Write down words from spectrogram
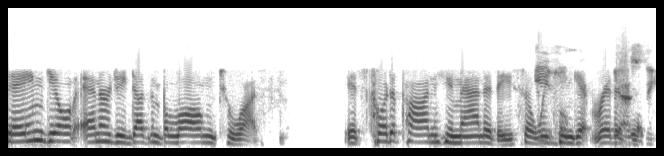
Shame guilt energy doesn't belong to us. It's put upon humanity so we can get rid yes, of it.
